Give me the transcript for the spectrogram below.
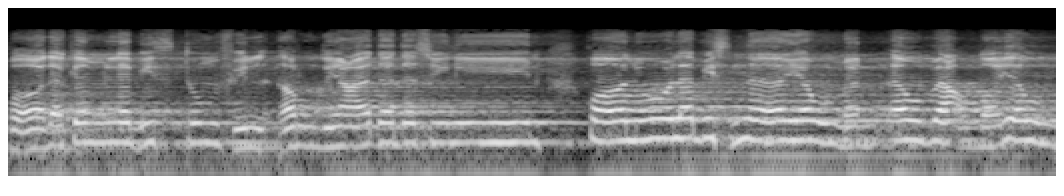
قال كم لبثتم في الأرض عدد سنين؟ قالوا لبثنا يوما أو بعض يوم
